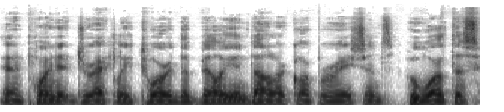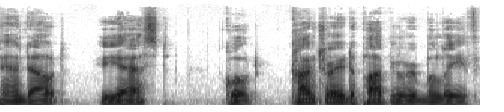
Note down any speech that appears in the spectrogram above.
and point it directly toward the billion dollar corporations who want this handout? He asked. Quote, Contrary to popular belief,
